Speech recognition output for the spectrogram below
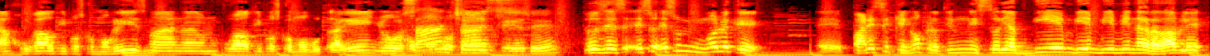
han jugado tipos como Griezmann, han jugado tipos como Butragueño, Hugo como Sánchez. Sánchez. sí. Entonces, es, es un inmueble que eh, parece que no, pero tiene una historia bien, bien, bien, bien agradable.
